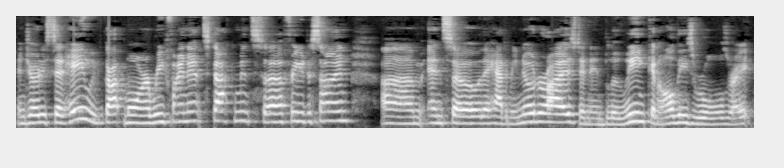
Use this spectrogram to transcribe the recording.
and Jody said, "Hey, we've got more refinance documents uh, for you to sign." Um, and so they had to be notarized and in blue ink and all these rules, right?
